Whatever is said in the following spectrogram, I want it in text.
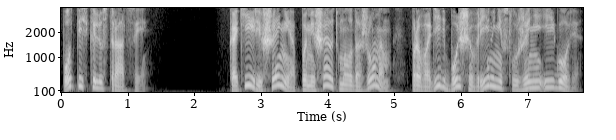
Подпись к иллюстрации. Какие решения помешают молодоженам проводить больше времени в служении Иегове?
